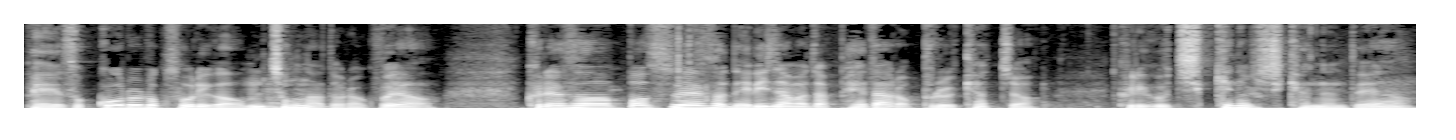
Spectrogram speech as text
배에서 꼬르륵 소리가 엄청 나더라고요. 그래서 버스에서 내리자마자 배달 어플을 켰죠. 그리고 치킨을 시켰는데요.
